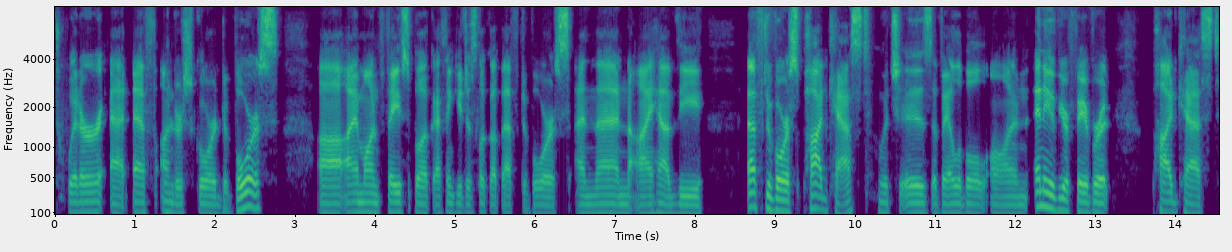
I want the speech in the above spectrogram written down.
Twitter at f underscore divorce. Uh, I am on Facebook. I think you just look up F Divorce, and then I have the F Divorce podcast, which is available on any of your favorite podcast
